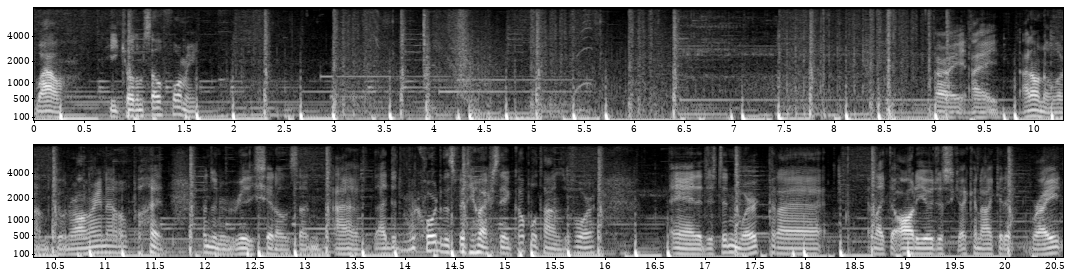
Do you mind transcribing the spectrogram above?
Wow, he killed himself for me. Alright, I I don't know what I'm doing wrong right now, but I'm doing really shit all of a sudden. I I did recorded this video actually a couple times before, and it just didn't work. But I like the audio just I cannot get it right.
